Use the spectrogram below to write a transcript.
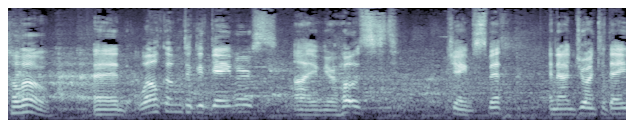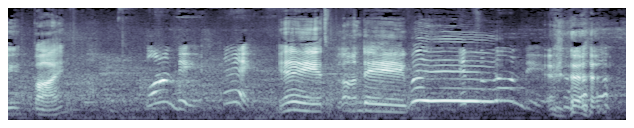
Hello, and welcome to Good Gamers. I am your host, James Smith, and I'm joined today by. Blondie. Hey, Yay, it's Blondie! Woo! it's Blondie.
